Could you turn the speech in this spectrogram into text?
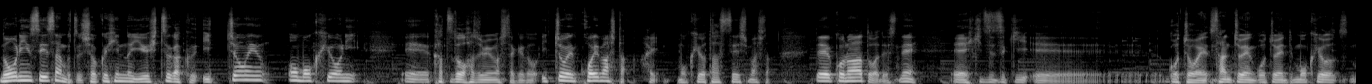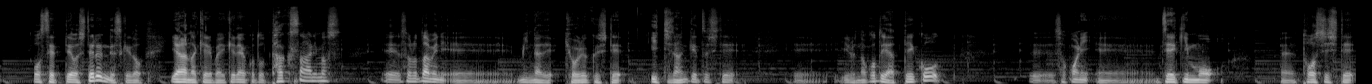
農林水産物、食品の輸出額1兆円を目標に、えー、活動を始めましたけど、1兆円超えました。はい。目標達成しました。で、この後はですね、えー、引き続き、えー、5兆円、3兆円、5兆円って目標を設定をしてるんですけど、やらなければいけないことたくさんあります。えー、そのために、えー、みんなで協力して、一致団結して、えー、いろんなことやっていこう。えー、そこに、えー、税金も、えー、投資して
